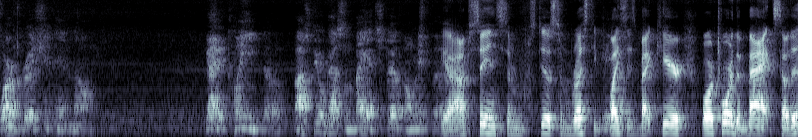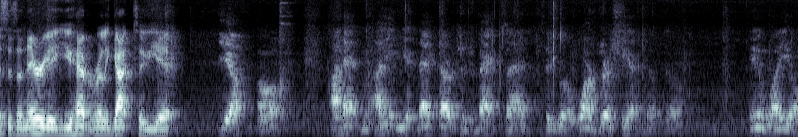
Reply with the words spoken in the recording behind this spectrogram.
wire brushing and, uh, got it cleaned up. I still got some bad stuff on it, but. Yeah, I'm seeing some still some rusty Yeah. places back here or toward the back. So this is an area you haven't really got to yet. Yeah, uh, I hadn't, I didn't get back there to the backside to, uh, wire brush yet, but, uh, anyway, uh,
